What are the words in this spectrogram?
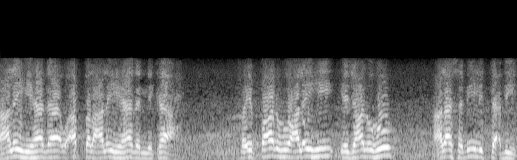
عليه هذا وأبطل عليه هذا النكاح. فإبطاله عليه يجعله على سبيل التأبيد.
